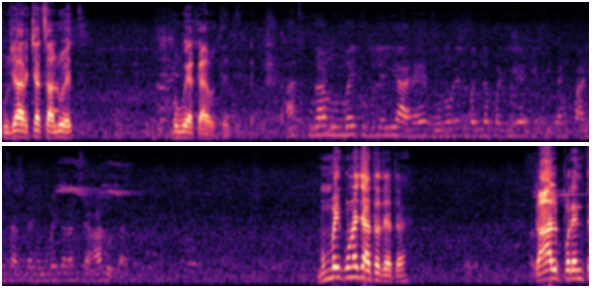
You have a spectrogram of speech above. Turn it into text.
पूजा अर्चा चालू आहेत. बघूया काय होतंय ते. आज पुन्हा मुंबई तुंबलेली आहे मोनोरेल बंद पडली आहे ठिकठिकाणी पाणी साचलंय मुंबईकरांचे हाल होतात. मुंबई कोणाच्या हातात आहे आता? कालपर्यंत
